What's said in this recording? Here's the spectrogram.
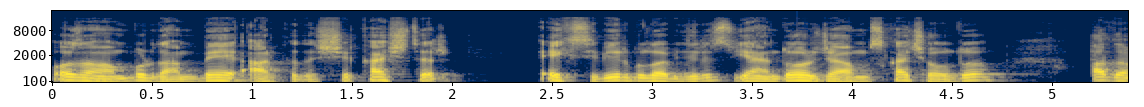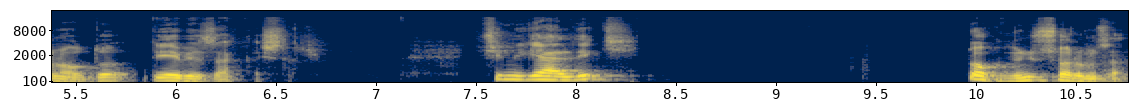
O zaman buradan B arkadaşı kaçtır? Eksi 1 bulabiliriz. Yani doğru cevabımız kaç oldu? Adan oldu diyebiliriz arkadaşlar. Şimdi geldik 9. sorumuza.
